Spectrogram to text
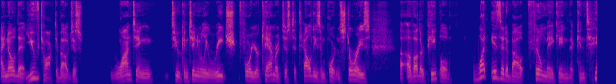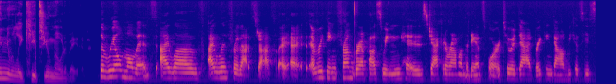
I know that you've talked about just wanting to continually reach for your camera just to tell these important stories uh, of other people. What is it about filmmaking that continually keeps you motivated? The real moments i love i live for that stuff I, I, everything from grandpa swinging his jacket around on the dance floor to a dad breaking down because he's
